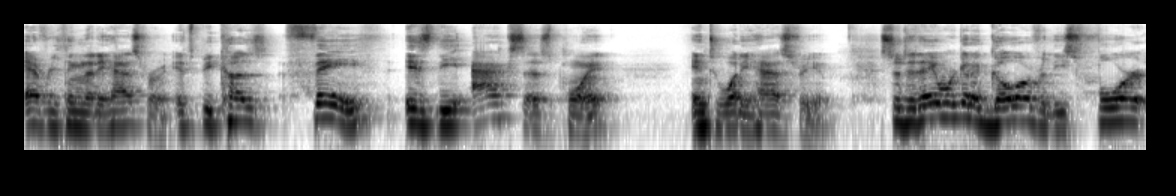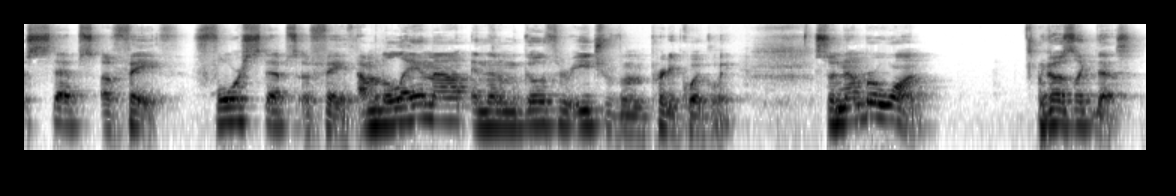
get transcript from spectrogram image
everything that he has for me? It's because faith is the access point into what he has for you. So today we're going to go over these four steps of faith. Four steps of faith. I'm going to lay them out and then I'm going to go through each of them pretty quickly. So number one, it goes like this.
